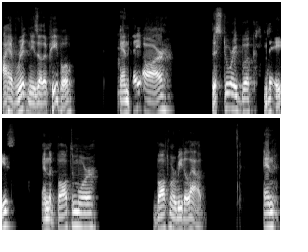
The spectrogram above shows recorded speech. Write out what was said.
I have written these other people, and they are the storybook Maze, and the Baltimore Baltimore Read Aloud. And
